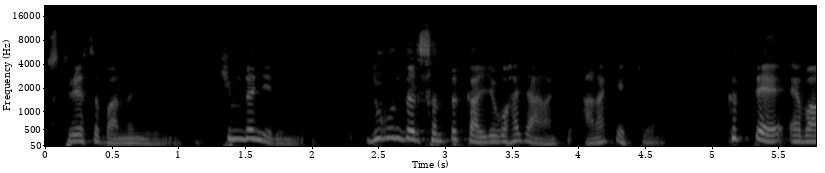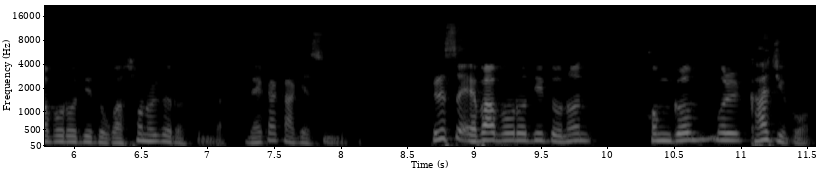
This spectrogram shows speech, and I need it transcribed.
스트레스 받는 일입니까? 힘든 일입니다. 누군들 선뜻 가려고 하지 않았겠죠. 그때 에바브로디도가 손을 들었습니다. 내가 가겠습니다. 그래서 에바브로디도는 헌금을 가지고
